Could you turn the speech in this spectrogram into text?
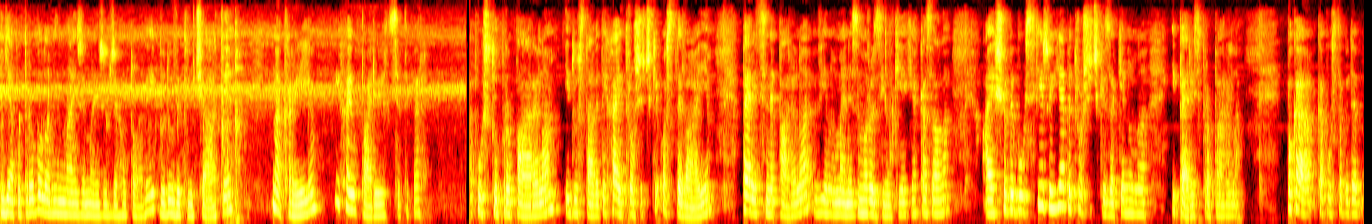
Я попробувала, він майже майже вже готовий. Буду виключати, накрию і хай упарюється тепер. Капусту пропарила, іду ставити, хай трошечки остиває. Перець не парила, він у мене з морозилки, як я казала. А якщо би був свіжий, я би трошечки закинула і перець пропарила. Поки капуста буде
